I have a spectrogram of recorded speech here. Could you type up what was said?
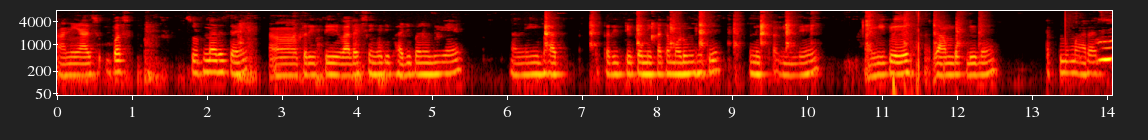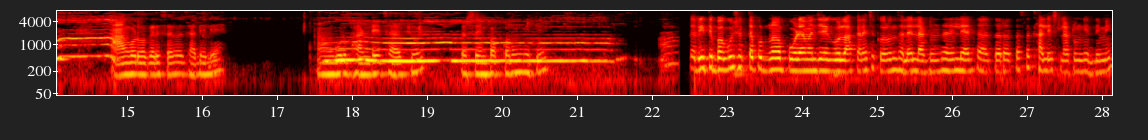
आणि आज उपास सुटणारच आहे. तर इथे वाला शेंगाची भाजी बनवली आहे. आणि भात तर इथे कणिक आता मळून घेते. कणिक काढलेली आहे. आणि इकडे राम बसलेलं आहे. टकलू महाराज. आंघोळ वगैरे सर्व झालेले आहे. आंघोळ भांडे झाडून तर स्वयंपाक करून घेते. तर इथे बघू शकता पूर्ण पोळ्या म्हणजे गोल आकाराचे करून झाले लाटून झालेले आहेत. तर कसं खालीच लाटून घेते मी.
